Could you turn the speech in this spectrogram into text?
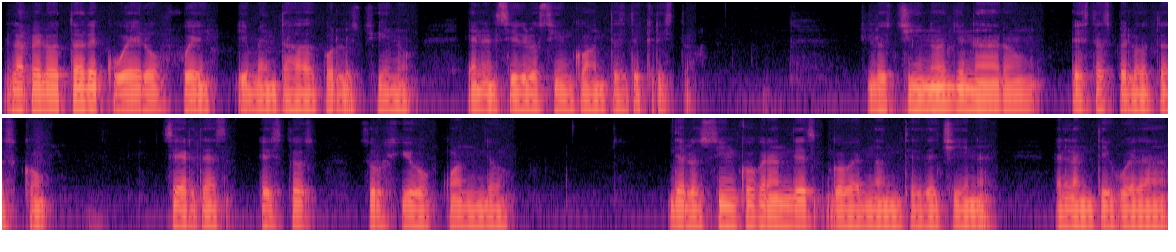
La pelota de cuero fue inventada por los chinos en el siglo V a.C. Los chinos llenaron estas pelotas con cerdas. Esto surgió cuando de los cinco grandes gobernantes de China en la antigüedad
